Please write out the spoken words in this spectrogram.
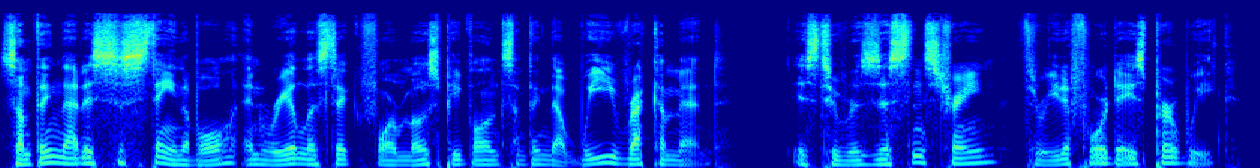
something that is sustainable and realistic for most people, and something that we recommend is to resistance train three to four days per week.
